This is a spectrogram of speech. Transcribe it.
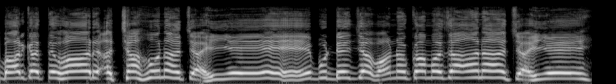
बार का त्योहार अच्छा होना चाहिए बुढ़े जवानों का मज़ा आना चाहिए।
